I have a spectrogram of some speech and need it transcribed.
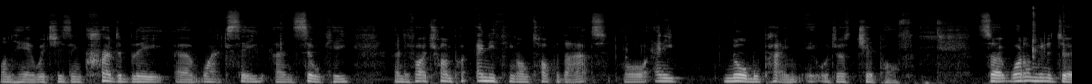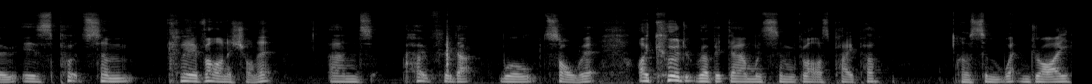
on here, which is incredibly uh, waxy and silky. And if I try and put anything on top of that or any normal paint, it will just chip off. So what I'm going to do is put some clear varnish on it and hopefully that will solve it. I could rub it down with some glass paper or some wet and dry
